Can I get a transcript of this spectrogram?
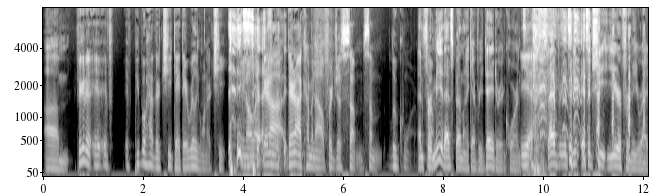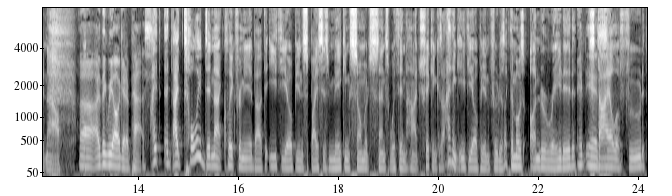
Um, if you're gonna if if people have their cheat day, they really want to cheat. You know, like they're not they're not coming out for just some some lukewarm. And for me, that's been like every day during quarantine. Yeah, it's, every, it's, it's a cheat year for me right now. Uh, I think we all get a pass. I I totally did not click for me about the Ethiopian spices making so much sense within hot chicken because I think Ethiopian food is like the most underrated style of food.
